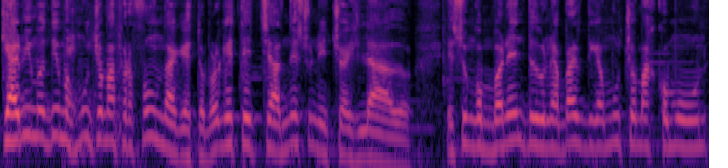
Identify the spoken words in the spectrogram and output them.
que al mismo tiempo es mucho más profunda que esto, porque este chat no es un hecho aislado, es un componente de una práctica mucho más común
